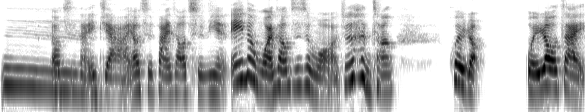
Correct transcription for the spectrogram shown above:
嗯，要吃哪一家？要吃饭还是要吃面？哎、欸，那我们晚上吃什么啊？就是很常会绕围绕在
